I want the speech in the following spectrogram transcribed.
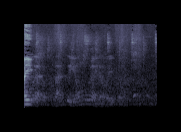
はい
